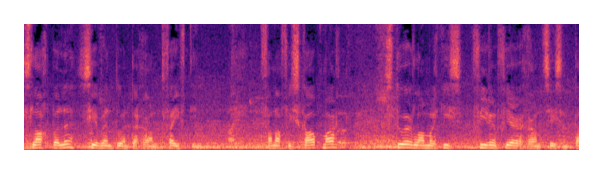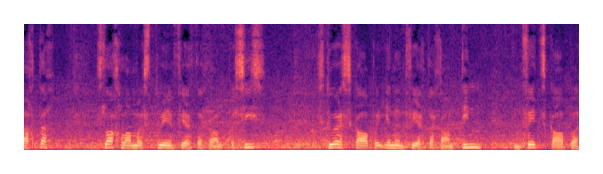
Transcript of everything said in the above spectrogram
slagbulle R27.15 vanaf die skaapmark stoorlammetjies R44.86 slaglammers R42 presies. Stoorskape R41.10 en vetskape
